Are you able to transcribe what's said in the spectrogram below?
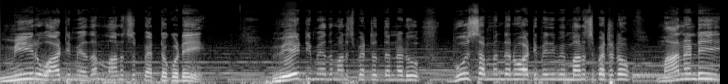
మీరు వాటి మీద మనసు పెట్టకూడే వేటి మీద మనసు పెట్టొద్దన్నాడు. భూ సంబంధం వాటి మీద మీరు మనసు పెట్టడం మానండి.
